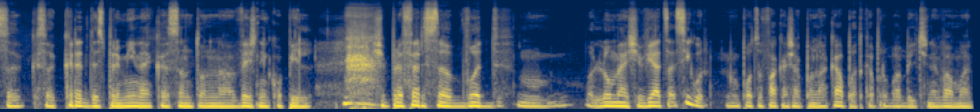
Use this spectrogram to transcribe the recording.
să, să cred despre mine că sunt un veșnic copil și prefer să văd lumea și viața. Sigur, nu pot să fac așa până la capăt, că probabil cineva mă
